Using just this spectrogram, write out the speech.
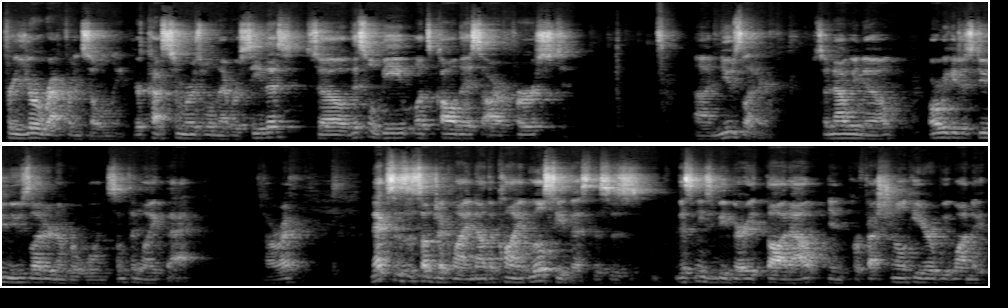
for your reference only. Your customers will never see this. So this will be, let's call this our first uh, newsletter. So now we know, or we could just do newsletter number one, something like that. All right. Next is the subject line. Now the client will see this. This is this needs to be very thought out and professional here. We want to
